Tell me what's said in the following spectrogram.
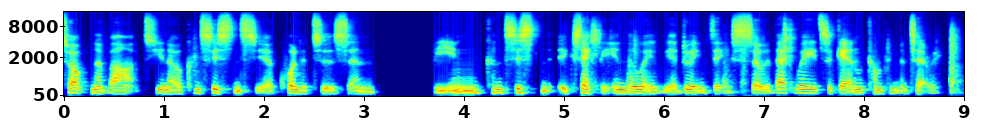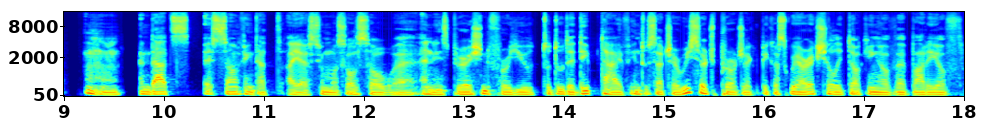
talking about, you know, consistency of qualities and being consistent exactly in the way we are doing things. So that way, it's again complementary. Mm-hmm. And that's uh, something that I assume was also uh, an inspiration for you to do the deep dive into such a research project because we are actually talking of a body of,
